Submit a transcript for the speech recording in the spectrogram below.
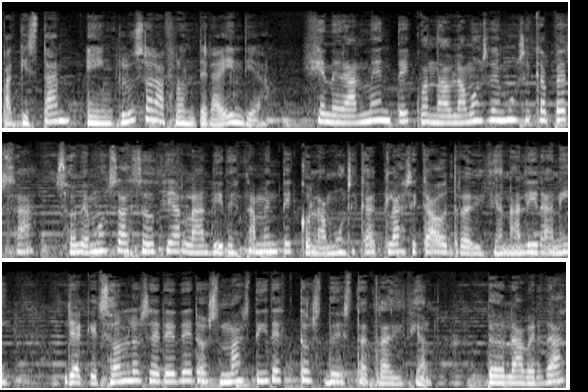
Pakistán e incluso a la frontera india. Generalmente, cuando hablamos de música persa, solemos asociarla directamente con la música clásica o tradicional iraní, ya que son los herederos más directos de esta tradición, pero la verdad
